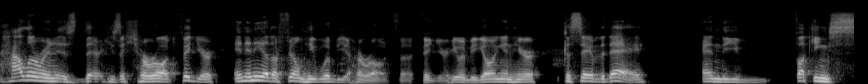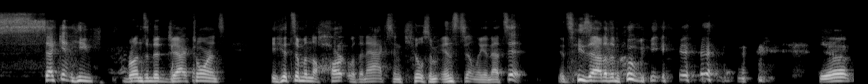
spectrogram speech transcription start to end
Hallorann is there. He's a heroic figure. In any other film, he would be a heroic fi- figure. He would be going in here to save the day. And the fucking second he runs into Jack Torrance, he hits him in the heart with an axe and kills him instantly, and that's it. It's he's out of the movie. Yep.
